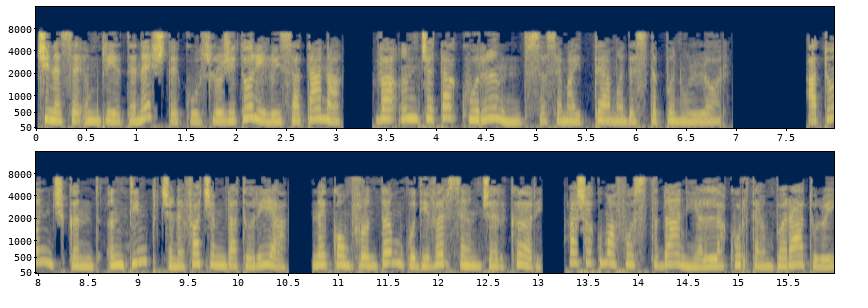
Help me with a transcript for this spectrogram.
Cine se împrietenește cu slujitorii lui satana va înceta curând să se mai teamă de stăpânul lor. Atunci când, în timp ce ne facem datoria, ne confruntăm cu diverse încercări, așa cum a fost Daniel la curtea împăratului,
